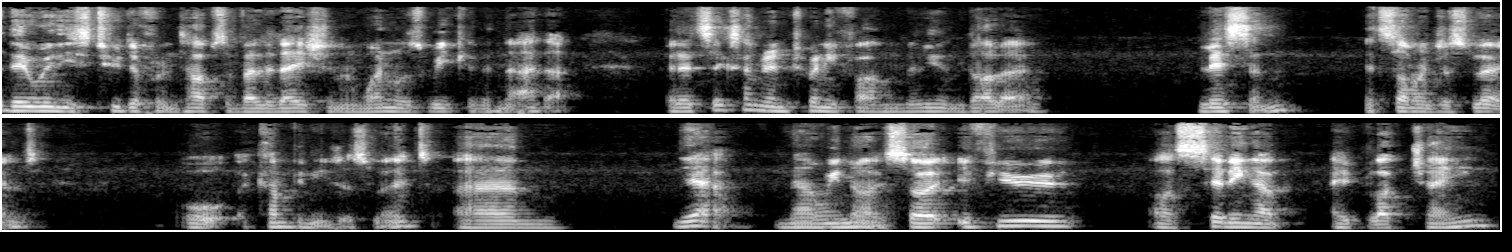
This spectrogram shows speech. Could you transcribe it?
there were these two different types of validation, and one was weaker than the other. But at six hundred twenty-five million dollar lesson that someone just learned, or a company just learned, um, yeah, now we know. So if you are setting up a blockchain,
